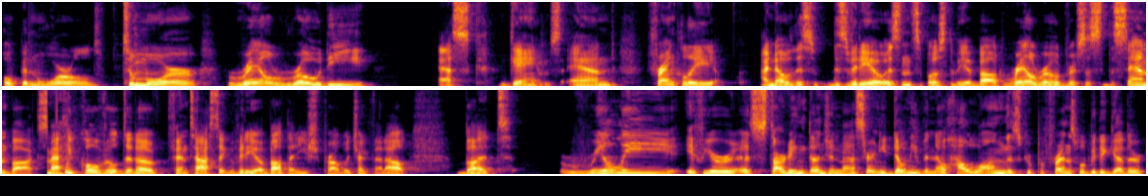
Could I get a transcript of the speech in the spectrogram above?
open world, to more railroady esque games. And frankly, I know this this video isn't supposed to be about Railroad versus the Sandbox. Matthew Colville did a fantastic video about that. You should probably check that out. But really, if you're a starting dungeon master and you don't even know how long this group of friends will be together,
